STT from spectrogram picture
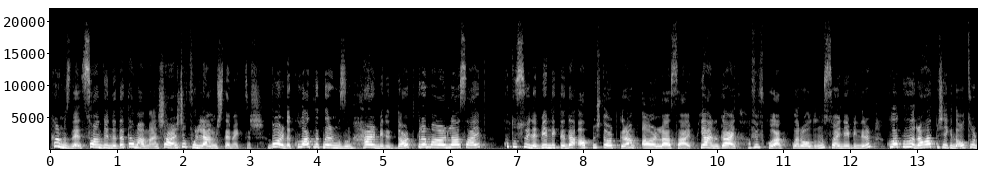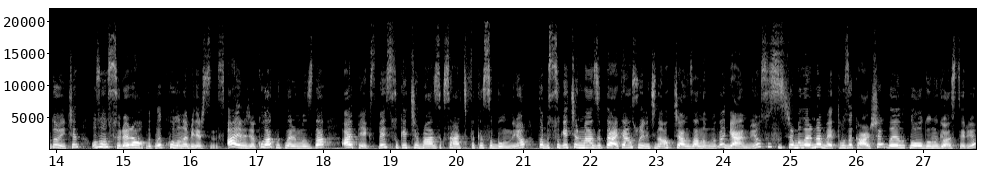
Kırmızı led söndüğünde de tamamen şarjı fullenmiş demektir. Bu arada kulaklıklarımızın her biri 4 gram ağırlığa sahip Kutusuyla birlikte de 64 gram ağırlığa sahip. Yani gayet hafif kulaklıklar olduğunu söyleyebilirim. Kulaklığı rahat bir şekilde oturduğu için uzun süre rahatlıkla kullanabilirsiniz. Ayrıca kulaklıklarımızda IPX5 su geçirmezlik sertifikası bulunuyor. Tabi su geçirmezlik derken suyun içine atacağınız anlamına da gelmiyor. Su sıçramalarına ve toza karşı dayanıklı olduğunu gösteriyor.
